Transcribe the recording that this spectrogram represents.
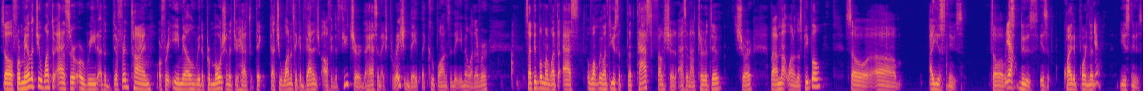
So for mail that you want to answer or read at a different time, or for email with a promotion that you have to take that you want to take advantage of in the future that has an expiration date, like coupons in the email, whatever. Some people might want to ask want we want to use the, the task function as an alternative, sure, but I'm not one of those people. So um, I use snooze. So Yeah. snooze is quite important. Yeah. Use snooze.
